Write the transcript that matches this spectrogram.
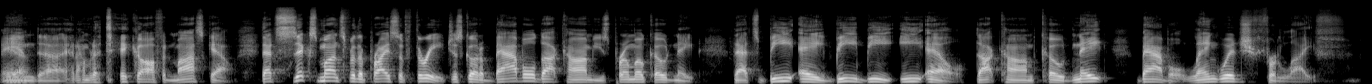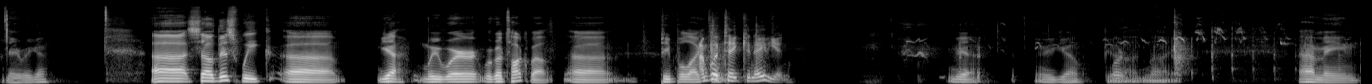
and uh, and I'm going to take off in Moscow. That's six months for the price of three. Just go to babbel.com, use promo code Nate. That's B A B B E L dot com, code Nate. Babbel, language for life. There we go. Uh, so this week, uh, yeah, we were we're going to talk about uh, people like I'm going to take Canadian. Yeah, there you go. Word. God, night. I mean,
